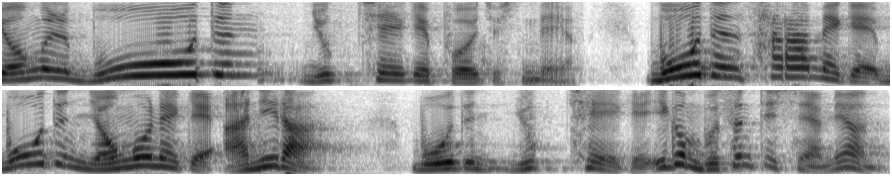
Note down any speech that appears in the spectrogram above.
영을 모든 육체에게 부어주신대요. 모든 사람에게, 모든 영혼에게 아니라 모든 육체에게. 이건 무슨 뜻이냐면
